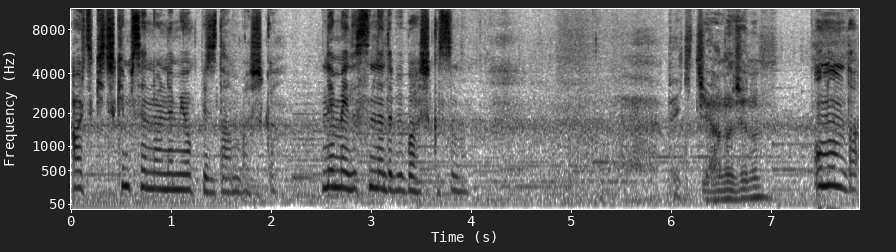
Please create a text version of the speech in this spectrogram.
Artık hiç kimsenin önemi yok bizden başka. Ne Melis'in ne de bir başkasının. Peki Cihan Hoca'nın? Onun da.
